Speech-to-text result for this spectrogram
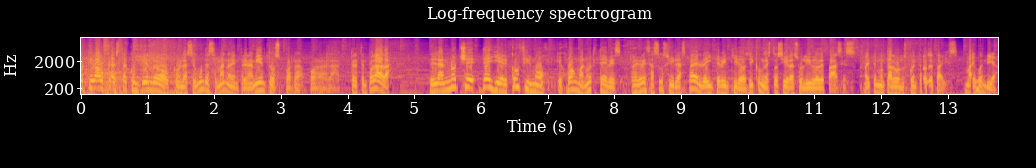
Deportiva Auca está cumpliendo con la segunda semana de entrenamientos por la, por la pretemporada. La noche de ayer confirmó que Juan Manuel Tevez regresa a sus filas para el 2022 y con esto cierra su libro de pases. Maite Montalvo nos cuenta los detalles. May, buen día.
